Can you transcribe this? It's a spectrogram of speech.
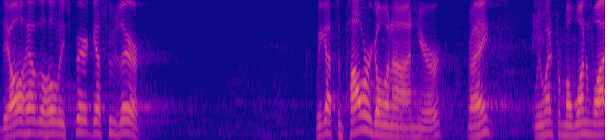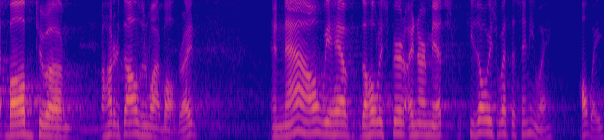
they all have the Holy Spirit, guess who's there? We got some power going on here, right? We went from a one watt bulb to a 100,000 watt bulb, right? And now we have the Holy Spirit in our midst. He's always with us anyway, always.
